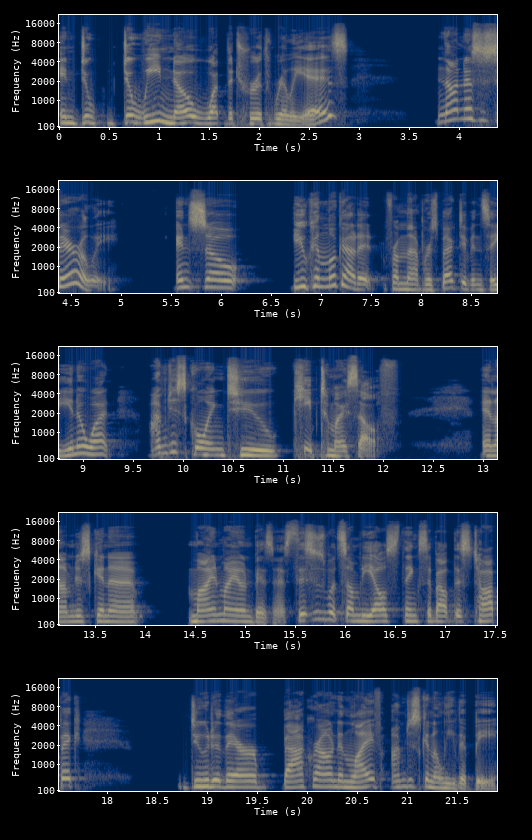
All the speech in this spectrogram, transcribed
And do, do we know what the truth really is? Not necessarily. And so you can look at it from that perspective and say, you know what? I'm just going to keep to myself and I'm just going to mind my own business. This is what somebody else thinks about this topic. due to their background in life, I'm just going to leave it be.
